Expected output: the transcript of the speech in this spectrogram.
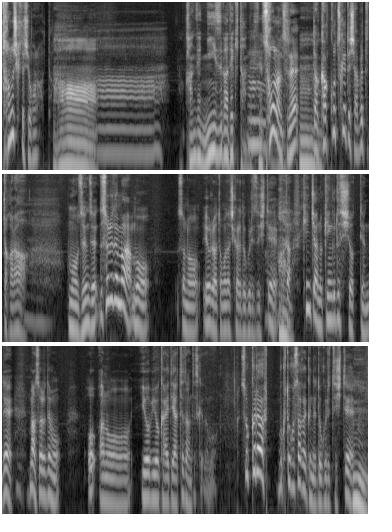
楽しくてしょうがなかった。あ。完全にニーズができたんですね。うんそうなんですね、うんだから格好つけて喋ってたからもう全然でそれでまあもうその夜は友達から独立して、また金ちゃんのキングルスショーっていうんで、まあそれでもおあの曜日を変えてやってたんですけどもそこから僕と小坂君で独立して、うん。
